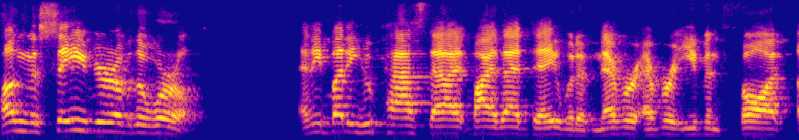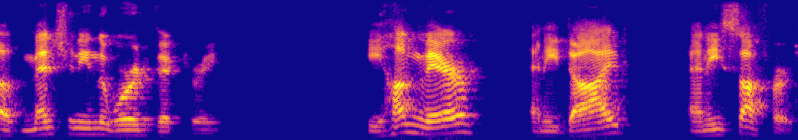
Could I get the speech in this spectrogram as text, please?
hung the Savior of the world. Anybody who passed that by that day would have never ever even thought of mentioning the word victory. He hung there and he died and he suffered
